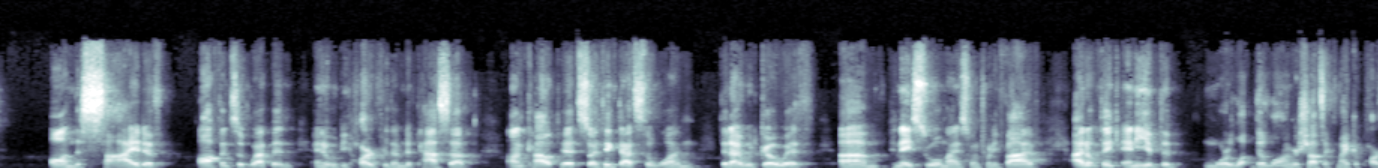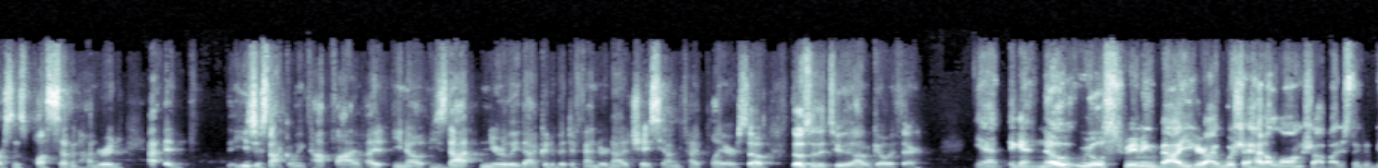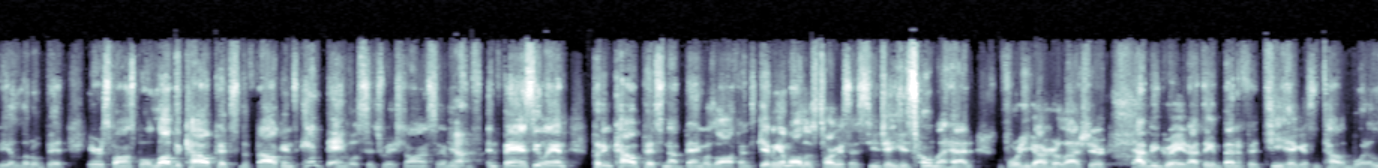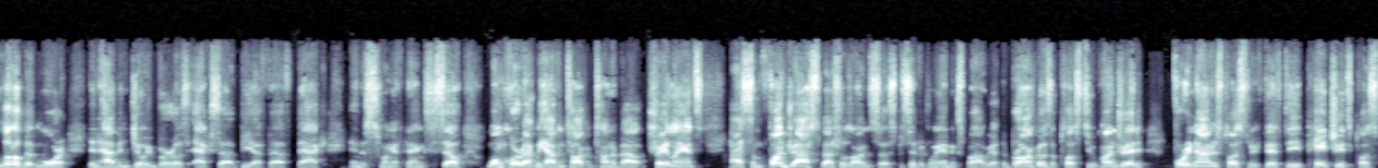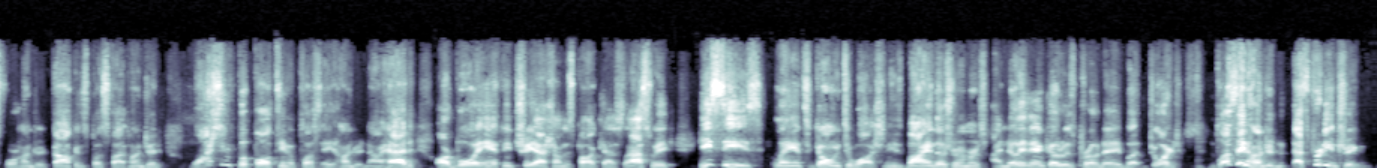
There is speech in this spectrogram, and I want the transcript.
on the side of offensive weapon, and it would be hard for them to pass up on Kyle Pitts. So I think that's the one that I would go with. Um, Penei Sewell minus 125. I don't think any of the more lo- the longer shots like Micah Parsons plus 700. I, it, he's just not going top five. I, you know, he's not nearly that good of a defender, not a Chase Young type player. So those are the two that I would go with there. Yeah, again, no real streaming value here. I wish I had a long shot. I just think it'd be a little bit irresponsible. Love the Kyle Pitts to the Falcons and Bengals situation, honestly. I mean, Yeah. in fantasy land, putting Kyle Pitts in that Bengals offense, giving him all those targets that CJ Uzomah had before he got hurt last year, that'd be great. And I think it benefit Tee Higgins and Tyler Boyd a little bit more than having Joey Burrow's ex uh, BFF back in the swing of things. So, one quarterback we haven't talked a ton about, Trey Lance, has some fun draft specials on his uh, specific landing spot. We got the Broncos at plus 200, 49ers plus 350, Patriots plus 400, Falcons plus 500, Washington football team at plus 800. Now, I had our boy Anthony Treash on this podcast last week. He sees Lance going to Washington. He's buying those rumors. I know they didn't go to his pro day, but George, plus 800, that's pretty intriguing.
